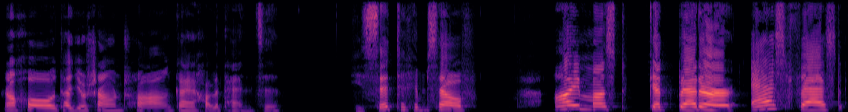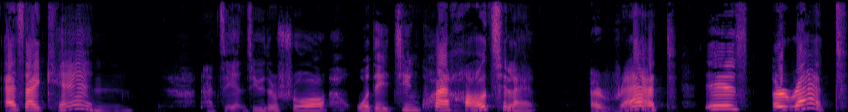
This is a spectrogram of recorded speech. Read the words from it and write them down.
然后他就上床盖好了毯子。He said to himself, "I must get better as fast as I can." 他自言自语地说：“我得尽快好起来。” A rat is a rat,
